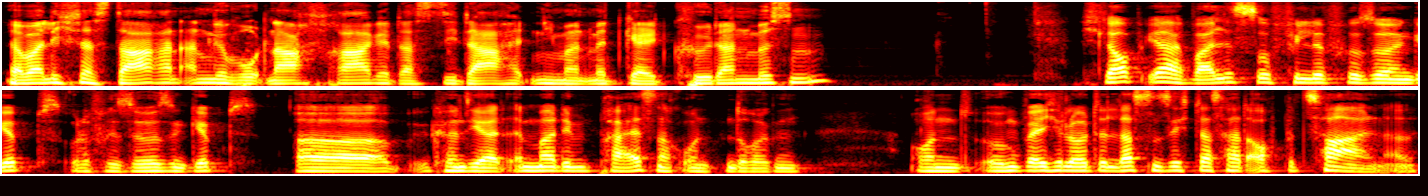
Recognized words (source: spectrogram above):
Ja, aber liegt das daran, Angebot, Nachfrage, dass sie da halt niemand mit Geld ködern müssen? Ich glaube, ja, weil es so viele Friseuren gibt oder Friseusen gibt, äh, können sie halt immer den Preis nach unten drücken. Und irgendwelche Leute lassen sich das halt auch bezahlen. Also,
